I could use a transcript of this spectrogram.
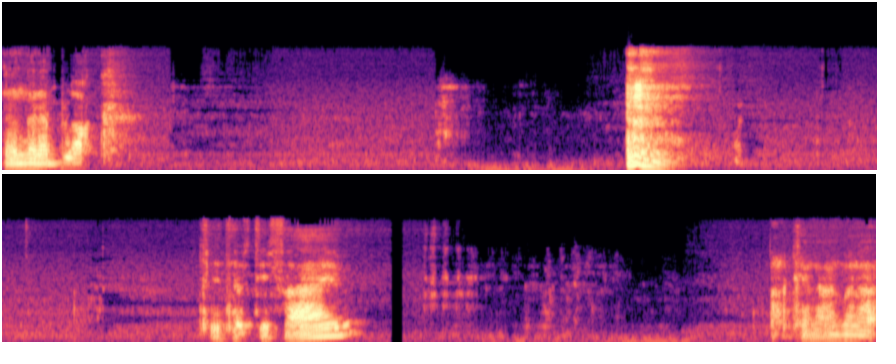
I'm gonna block. Three thirty-five. Okay, now I'm gonna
